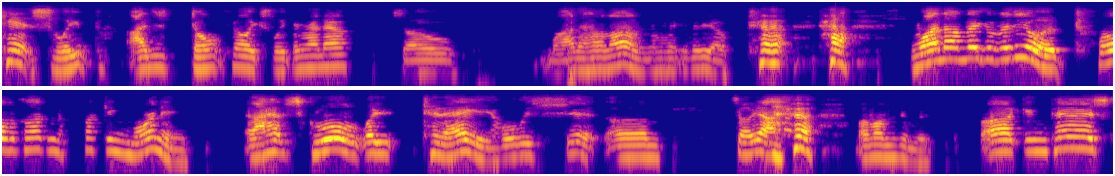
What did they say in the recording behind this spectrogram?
can't sleep, I just don't feel like sleeping right now, so why the hell not? I'm gonna make a video. why not make a video at 12 o'clock in the fucking morning? And I have school, like, today. Holy shit. Um, so yeah, my mom's gonna be fucking pissed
